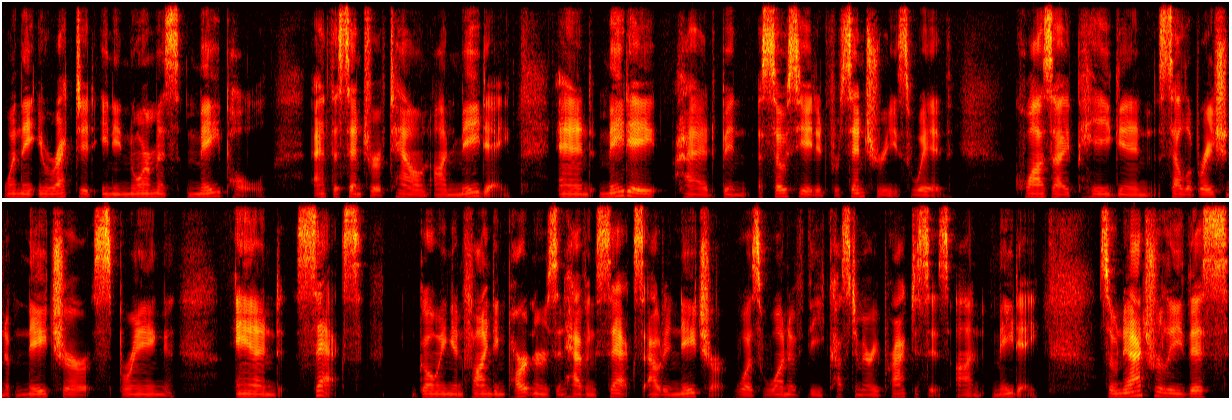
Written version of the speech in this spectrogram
when they erected an enormous maypole at the center of town on May Day. And May Day had been associated for centuries with quasi pagan celebration of nature, spring, and sex. Going and finding partners and having sex out in nature was one of the customary practices on May Day. So naturally, this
